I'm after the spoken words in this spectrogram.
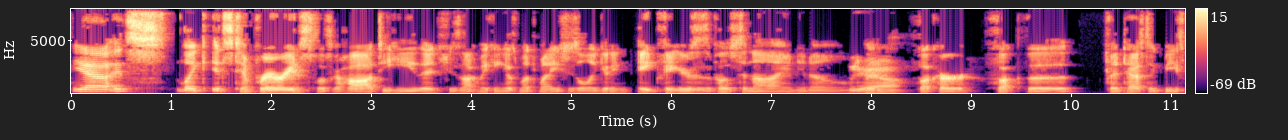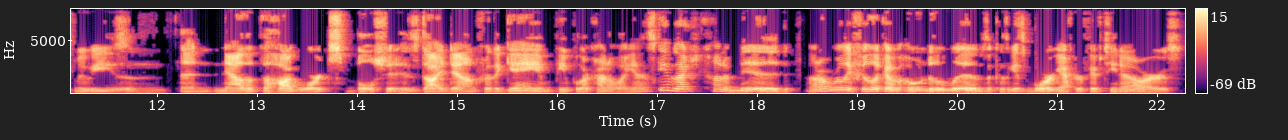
Yeah, it's like it's temporary. It's like a ha tee hee that she's not making as much money. She's only getting eight figures as opposed to nine. You know. Yeah, fuck her. Fuck the Fantastic Beast movies, and and now that the Hogwarts bullshit has died down for the game, people are kind of like, yeah, this game's actually kind of mid. I don't really feel like I've owned the libs because it gets boring after 15 hours.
